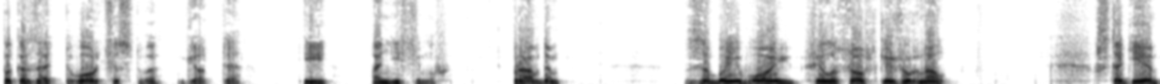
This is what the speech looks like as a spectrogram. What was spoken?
показать творчество Гёте и Анисимов. Правда. За боевой философский журнал. В статье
